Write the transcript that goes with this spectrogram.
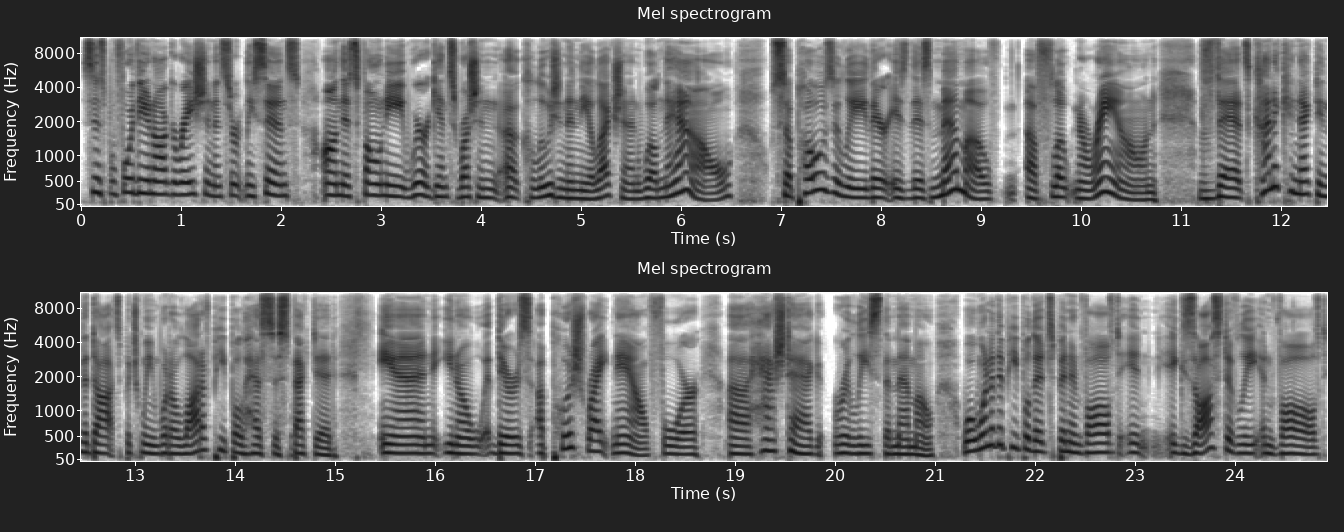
since before the inauguration and certainly since on this phony, we're against Russian uh, collusion in the election. Well, now, supposedly, there is this memo uh, floating around that's kind of connecting the dots between what a lot of people has suspected. And, you know, there's a push right now for uh, hashtag release the memo. Well, one of the people that's been involved in exhaustively involved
